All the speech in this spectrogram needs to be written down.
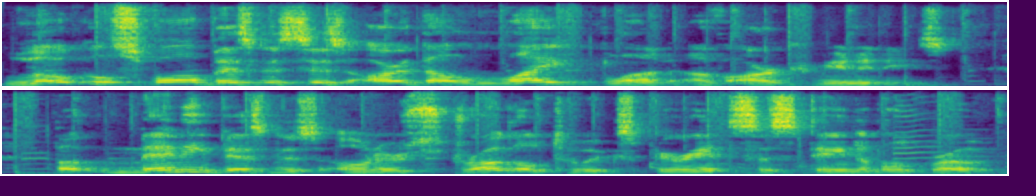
Local small businesses are the lifeblood of our communities, but many business owners struggle to experience sustainable growth.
